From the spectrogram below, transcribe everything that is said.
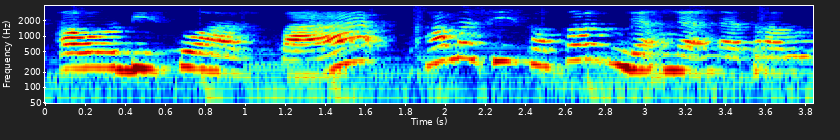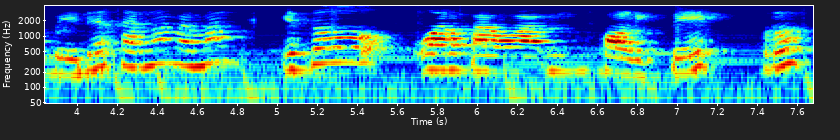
Kalau di swasta sama sih so far nggak nggak nggak terlalu beda karena memang itu wartawan politik terus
